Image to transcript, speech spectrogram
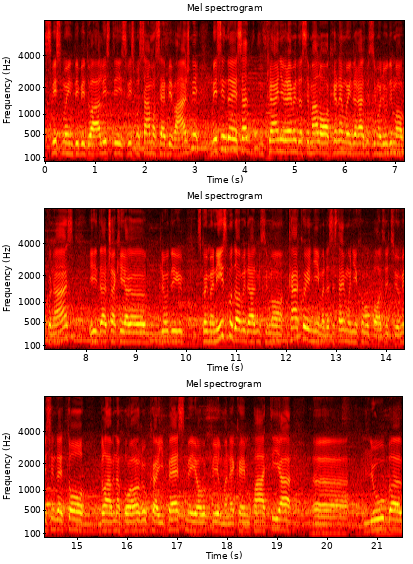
svi smo individualisti, svi smo samo sebi važni. Mislim da je sad krajnje vreme da se malo okrenemo i da razmislimo ljudima oko nas i da čak i e, ljudi s kojima nismo dobri da razmislimo kako je njima, da se stavimo u njihovu poziciju. Mislim da je to glavna poruka i pesme i ovog filma, neka empatija, e, ljubav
